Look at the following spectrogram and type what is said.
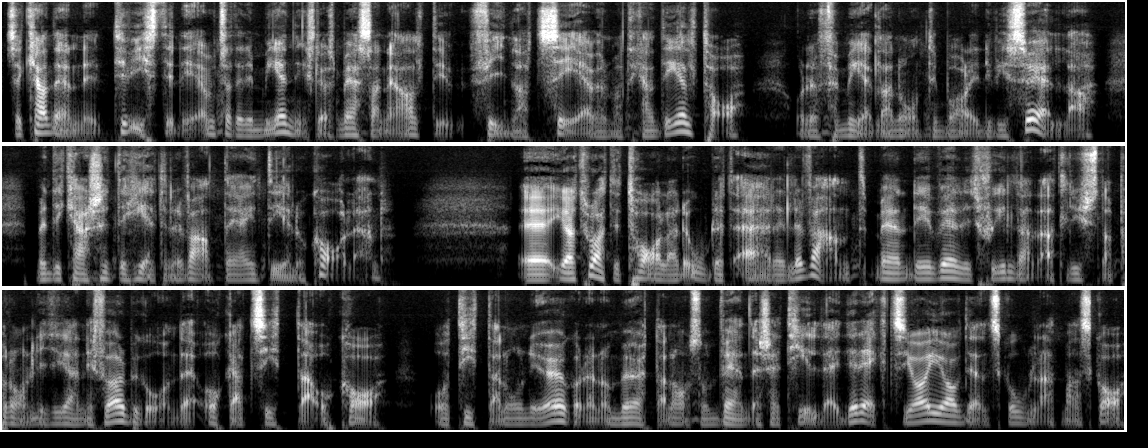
så kan den till viss del, jag vill inte säga att den är meningslös, mässan är alltid fin att se även om man inte kan delta. Och den förmedlar någonting bara i det visuella. Men det kanske inte är helt relevant när jag inte är i lokalen. Eh, jag tror att det talade ordet är relevant men det är väldigt skillnad att lyssna på någon lite grann i förbigående och att sitta och ha och titta någon i ögonen och möta någon som vänder sig till dig direkt. Så jag är av den skolan att man ska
